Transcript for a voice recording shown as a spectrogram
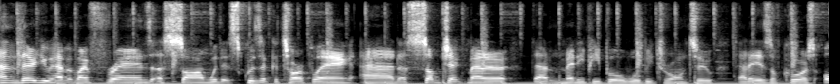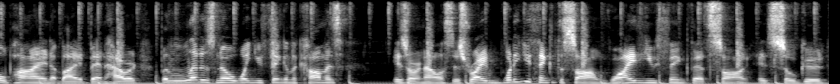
And there you have it, my friends, a song with exquisite guitar playing and a subject matter that many people will be drawn to. That is, of course, Old Pine by Ben Howard. But let us know what you think in the comments. Is our analysis, right? What do you think of the song? Why do you think that song is so good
